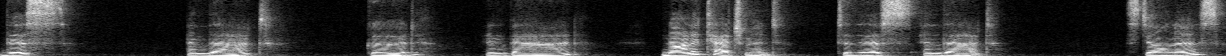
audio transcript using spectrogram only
this and that, good and bad, non attachment to this and that, stillness,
